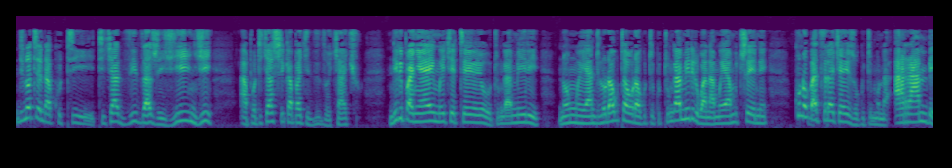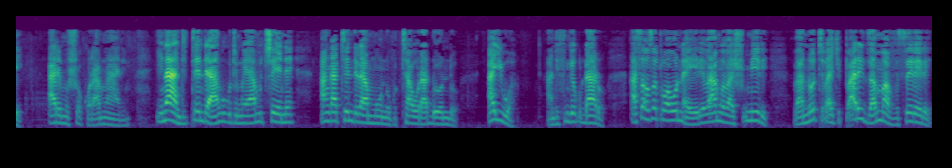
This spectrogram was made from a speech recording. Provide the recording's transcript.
Ndinotenda kuti tichadzidza zvizhinji apo tichasvika pachidzidzo chacho. Ndiri panyaya imwe cheteyo youtungamiri nomweya. Ndinoda kutaura kuti kutungamirirwa namweya mutsvene kunobatsira chaizvo kuti munhu arambe ari mushoko ramwari. Ina handitende hangu kuti mweya mutsvene angatendera munhu kutaura dondo. Aiwa handifunge kudaro. Asi hausati waona here vamwe vashumiri vanoti vachiparidza mumavhuserere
